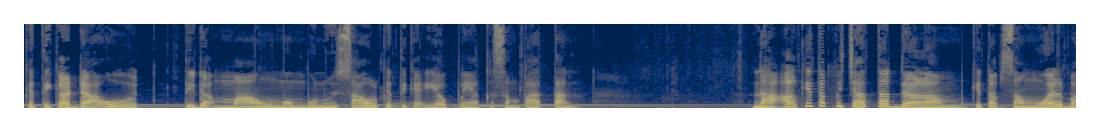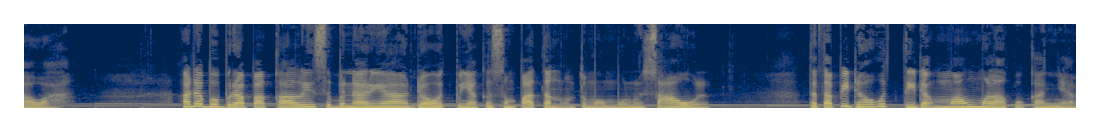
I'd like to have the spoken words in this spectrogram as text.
ketika Daud tidak mau membunuh Saul ketika ia punya kesempatan. Nah, Alkitab mencatat dalam kitab Samuel bahwa ada beberapa kali sebenarnya Daud punya kesempatan untuk membunuh Saul, tetapi Daud tidak mau melakukannya.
